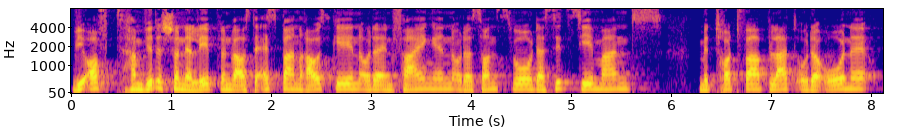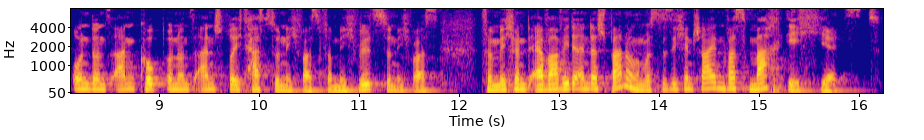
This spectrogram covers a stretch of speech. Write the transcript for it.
Wie oft haben wir das schon erlebt, wenn wir aus der S-Bahn rausgehen oder in Feingen oder sonst wo, da sitzt jemand mit Trottwarblatt oder ohne und uns anguckt und uns anspricht, hast du nicht was für mich, willst du nicht was für mich? Und er war wieder in der Spannung und musste sich entscheiden, was mache ich jetzt?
